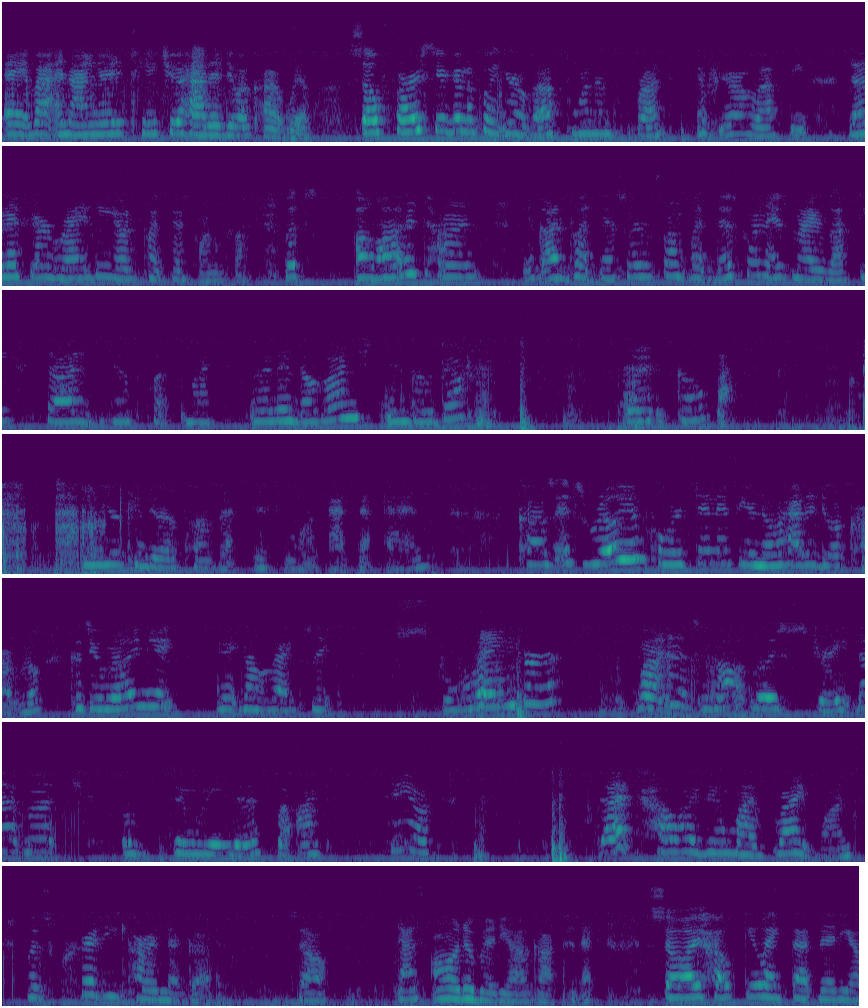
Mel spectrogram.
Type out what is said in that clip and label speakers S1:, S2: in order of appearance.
S1: Ava, and I'm going to teach you how to do a cartwheel. So first, you're going to put your left one in front if you're a lefty. Then if you're righty, you would put this one in front. But a lot of times, you got to put this one in front, but this one is my lefty, so I just put my, and then the lunge, then go down, then go back. You can do a pose at if you want at the end. Because it's really important if you know how to do a cartwheel. Because you really need get your legs like straighter. Mine is not really straight that much of doing this, but I can. That's how I do my right one. It's pretty kind of good. So that's all the video I got today. So I hope you liked that video.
